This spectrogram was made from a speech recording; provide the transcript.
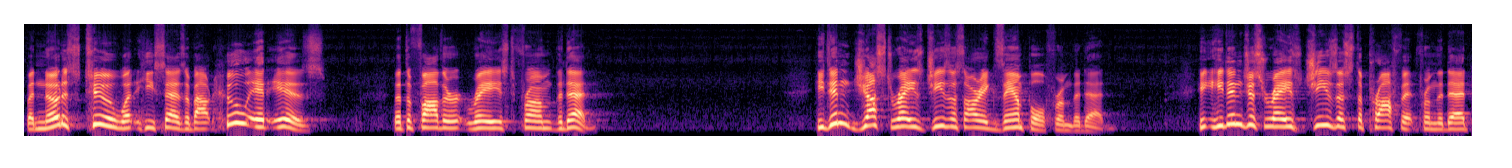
But notice, too, what he says about who it is that the Father raised from the dead. He didn't just raise Jesus, our example, from the dead. He, he didn't just raise Jesus, the prophet, from the dead,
